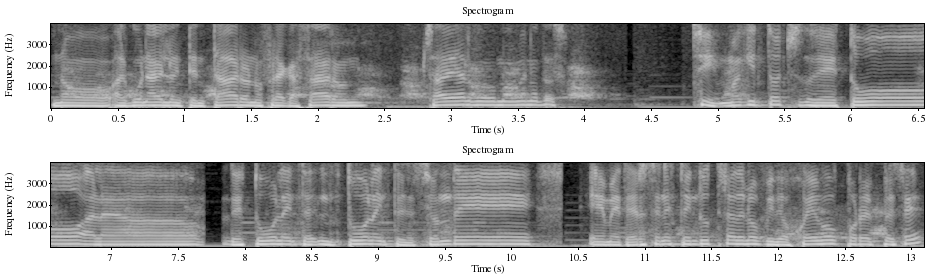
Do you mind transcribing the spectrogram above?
no alguna vez lo intentaron o fracasaron. ¿Sabe algo más o menos de eso? Sí, Macintosh eh, estuvo a la tuvo la intención de eh, meterse en esta industria de los videojuegos por el PC,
